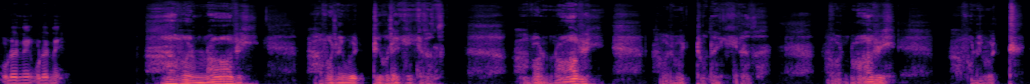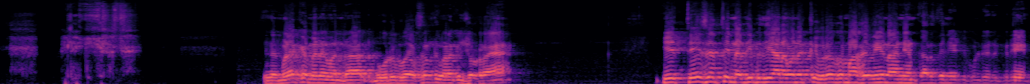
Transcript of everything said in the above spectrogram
உடனே உடனே. அவன் நாவி அவனை விட்டு விலகுகிறது. அவன் நாவி அவனை விட்டு விலகுகிறது. அவன் நாவி அவனை விலகுகிறது இதன் விளக்கம் என்னவென்றால் ஒரு வசனத்துக்கு விளக்கம் சொல்கிறேன் இத்தேசத்தின் அதிபதியானவனுக்கு விரோதமாகவே நான் என் கருத்தை நீட்டிக் கொண்டிருக்கிறேன்.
